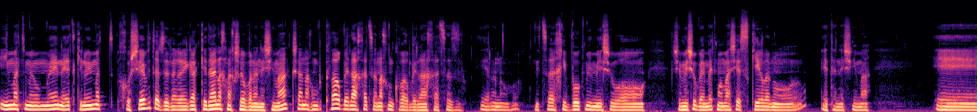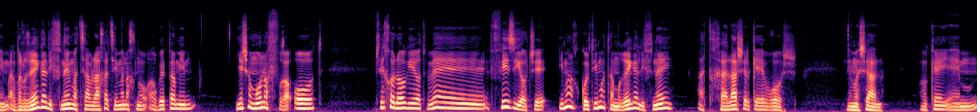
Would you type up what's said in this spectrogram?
אם את מאומנת, כאילו אם את חושבת על זה לרגע, כדאי לך לחשוב על הנשימה. כשאנחנו כבר בלחץ, אנחנו כבר בלחץ, אז יהיה לנו, נצטרך חיבוק ממישהו, או שמישהו באמת ממש יזכיר לנו את הנשימה. אה, אבל רגע לפני מצב לחץ, אם אנחנו, הרבה פעמים, יש המון הפרעות פסיכולוגיות ופיזיות, שאם אנחנו קולטים אותן רגע לפני התחלה של כאב ראש, למשל, אוקיי? הם,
